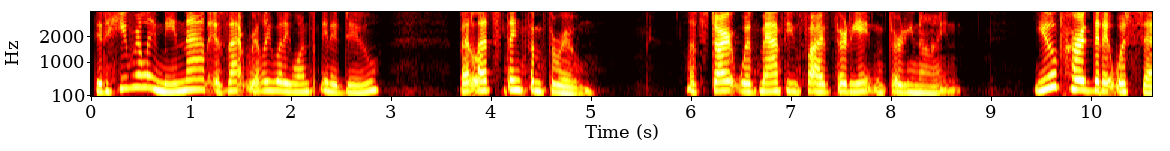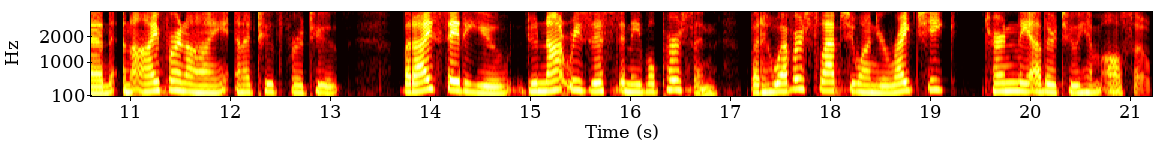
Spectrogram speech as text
did he really mean that? Is that really what he wants me to do? But let's think them through. Let's start with Matthew 5 38 and 39. You have heard that it was said, an eye for an eye and a tooth for a tooth. But I say to you, do not resist an evil person, but whoever slaps you on your right cheek, turn the other to him also.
